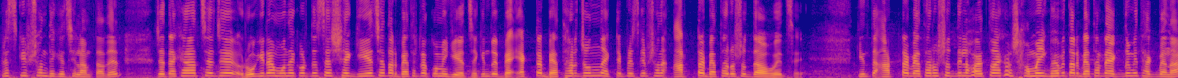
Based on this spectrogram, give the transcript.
প্রেসক্রিপশন দেখেছিলাম তাদের, যে দেখা যাচ্ছে যে রোগীরা মনে করতেছে সে গিয়েছে, তার ব্যথাটা কমে গিয়েছে। কিন্তু একটা ব্যথার জন্য একটা প্রেসক্রিপশনে আটটা ব্যথার ওষুধ দেওয়া হয়েছে। কিন্তু আটটা ব্যথার ওষুধ দিলে হয়তো এখন সাময়িকভাবে তার ব্যথাটা একদমই থাকবে না,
